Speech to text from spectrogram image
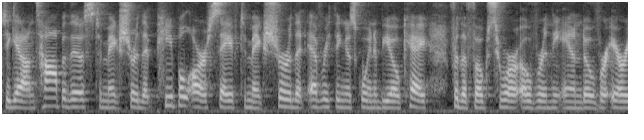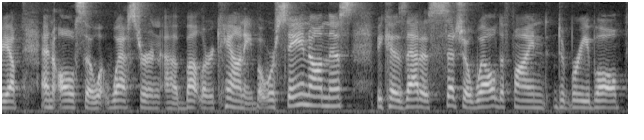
to get on top of this, to make sure that people are safe, to make sure that everything is going to be okay for the folks who are over in the Andover area and also western uh, Butler County. But we're staying on this because that is such a well-defined debris ball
